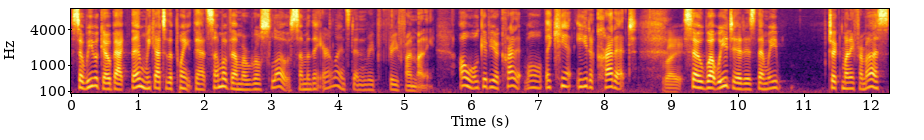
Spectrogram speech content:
So we would go back. Then we got to the point that some of them were real slow. Some of the airlines didn't re- refund money. Oh, we'll give you a credit. Well, they can't eat a credit. Right. So what we did is then we took money from us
